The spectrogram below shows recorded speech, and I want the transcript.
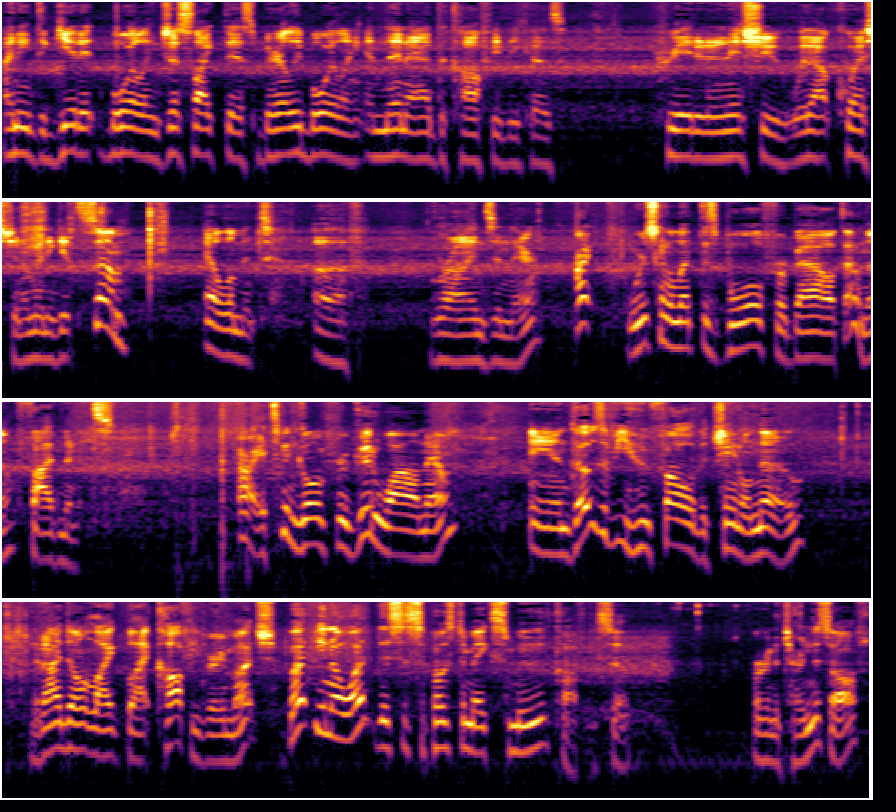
I need to get it boiling just like this, barely boiling, and then add the coffee because created an issue without question. I'm going to get some element of grinds in there. All right, we're just going to let this boil for about, I don't know, five minutes. All right, it's been going for a good while now. And those of you who follow the channel know that I don't like black coffee very much. But you know what? This is supposed to make smooth coffee. So we're going to turn this off.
